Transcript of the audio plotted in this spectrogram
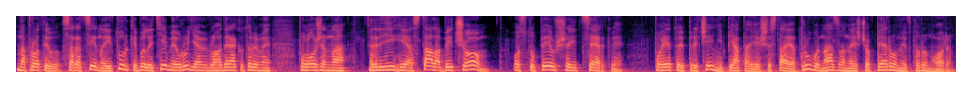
напротив Сарацина і турки були тими орудиями, благодаря которым положена релігія стала бичом, оступившей церкви. По этой причине пятая и шестая трубы названы еще первым и вторым горем.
